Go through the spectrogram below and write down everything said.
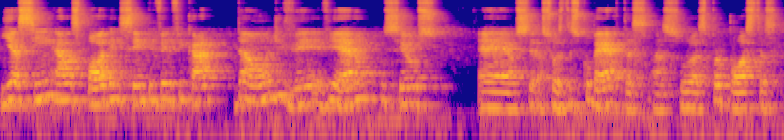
e assim elas podem sempre verificar de onde vieram os seus, é, as suas descobertas, as suas propostas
